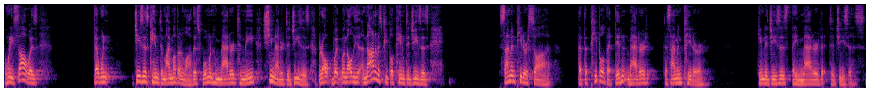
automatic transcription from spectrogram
And what he saw was that when Jesus came to my mother-in-law, this woman who mattered to me, she mattered to Jesus. But, all, but when all these anonymous people came to Jesus, Simon Peter saw that the people that didn't matter to Simon Peter came to Jesus, they mattered to Jesus.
